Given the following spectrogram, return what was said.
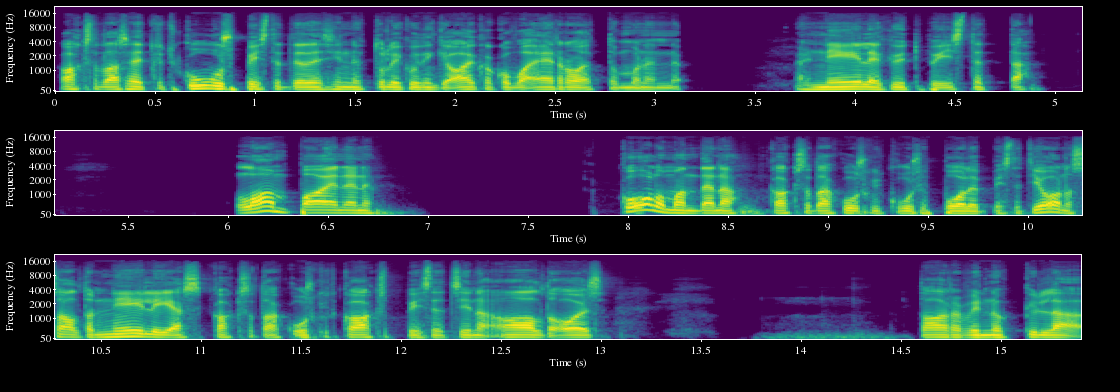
276 pistettä, joten sinne tuli kuitenkin aika kova ero, että tuommoinen 40 pistettä. Lampainen kolmantena 266,5 pistettä, Joonas Aalto neljäs 262 pistettä, siinä Aalto olisi tarvinnut kyllä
